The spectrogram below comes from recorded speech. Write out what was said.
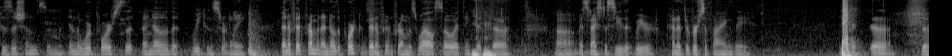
positions in, in the workforce that I know that we can certainly benefit from, and I know the port could benefit from as well, so I think that, uh, um, it's nice to see that we're kind of diversifying the, the, the- the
